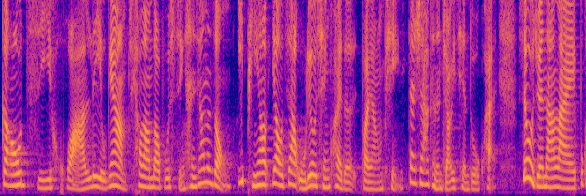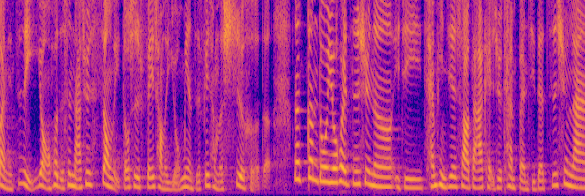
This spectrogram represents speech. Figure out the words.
高级华丽。我跟你讲，漂亮到不行，很像那种一瓶要要价五六千块的保养品，但是它可能只要一千多块。所以我觉得拿来不管你自己用，或者是拿去送礼，都是非常的有面子，非常的适合的。那更多优惠资讯呢，以及产品介绍，大家可以去看本集的资讯栏。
